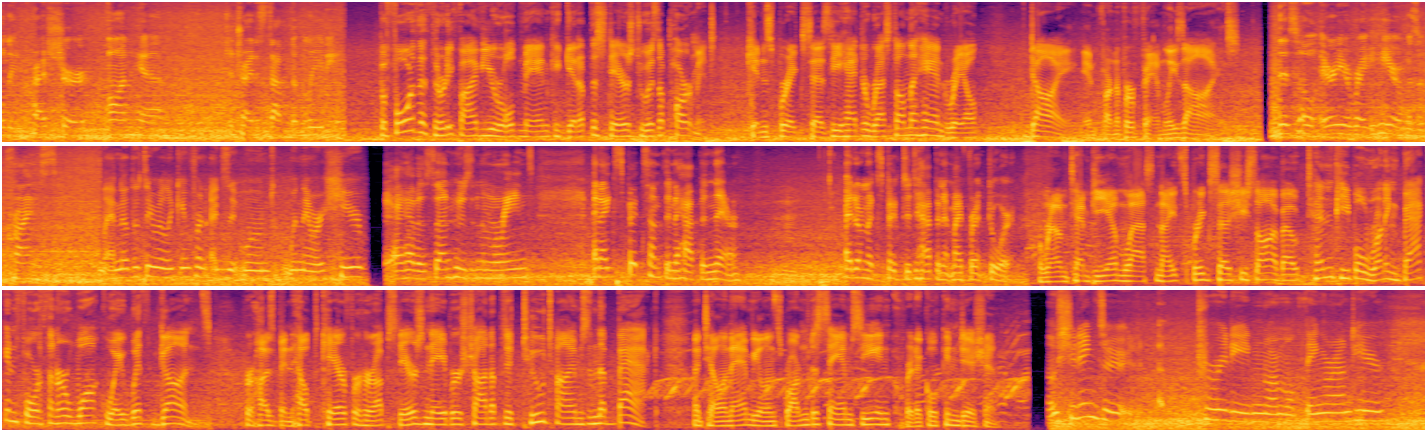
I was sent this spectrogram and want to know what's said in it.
holding pressure on him to try to stop the bleeding. Before the 35 year old man could get up the stairs to his apartment, Kim Spriggs says he had to rest on the handrail, dying in front of her family's eyes. This whole area right here was a crime scene. I know that they were looking for an exit wound when they were here. I have a son who's in the Marines, and I expect something to happen there. I don't expect it to happen at my front door. Around 10 p.m. last night, Spriggs says she saw about 10 people running back and forth on her walkway with guns. Her husband helped care for her upstairs neighbor, shot up to two times in the back until an ambulance brought him to SAMC in critical condition. Shootings are a pretty normal thing around here.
